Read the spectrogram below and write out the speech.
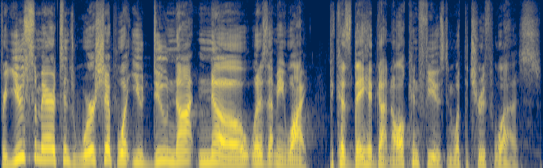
For you Samaritans worship what you do not know. What does that mean? Why? Because they had gotten all confused in what the truth was.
